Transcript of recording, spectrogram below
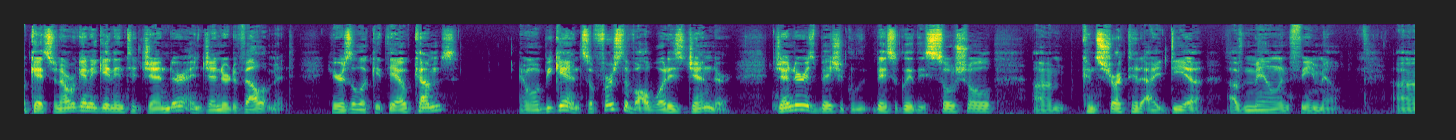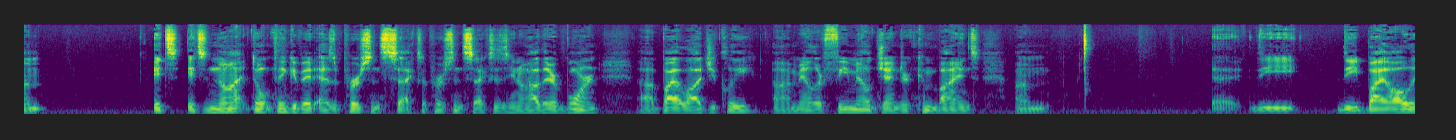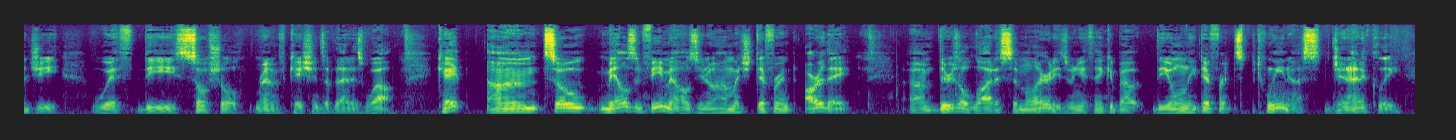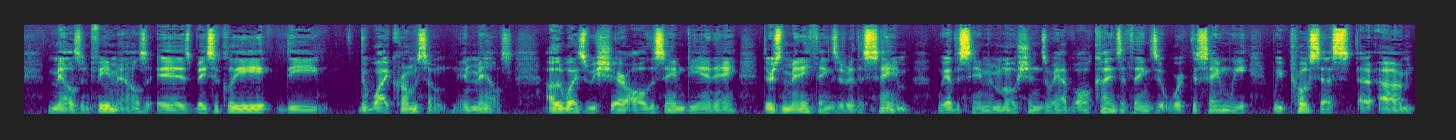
Okay, so now we're going to get into gender and gender development. Here's a look at the outcomes, and we'll begin. So first of all, what is gender? Gender is basically basically the social um, constructed idea of male and female. Um, it's it's not. Don't think of it as a person's sex. A person's sex is you know how they're born uh, biologically, uh, male or female. Gender combines um, uh, the the biology with the social ramifications of that as well. Okay, um, so males and females, you know, how much different are they? Um, there's a lot of similarities when you think about the only difference between us genetically, males and females, is basically the the Y chromosome in males. Otherwise, we share all the same DNA. There's many things that are the same. We have the same emotions. We have all kinds of things that work the same. We we process. Uh, um,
